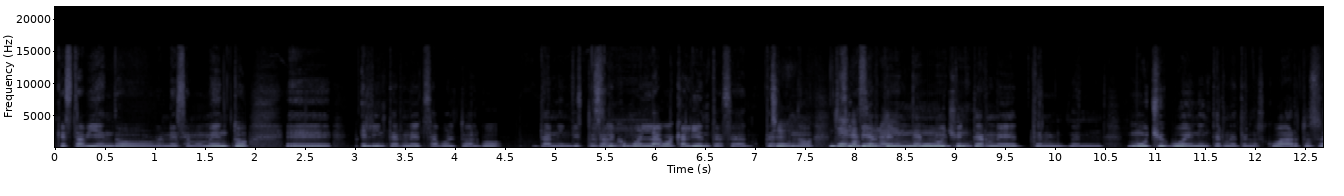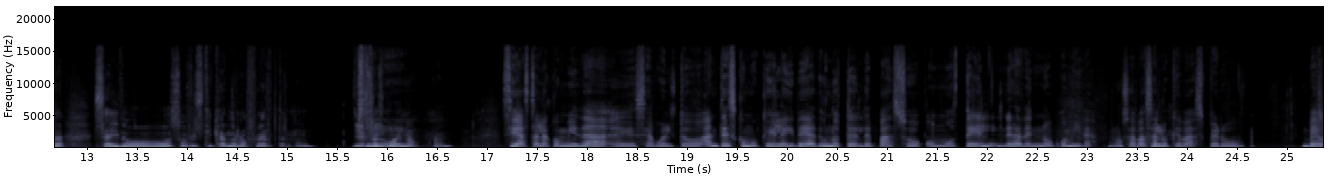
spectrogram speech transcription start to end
que está viendo en ese momento. Eh, el internet se ha vuelto algo tan indispensable como el agua caliente. O sea, ¿no? se invierte en mucho internet, en, mucho y buen internet en los cuartos. O sea, se ha ido sofisticando la oferta, ¿no? Y eso es bueno, ¿no? Sí, hasta la comida eh, se ha vuelto. Antes, como que la idea de un hotel de paso o motel era de no comida. ¿no? O sea, vas a lo que vas, pero veo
